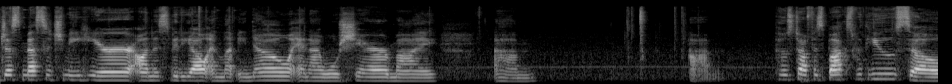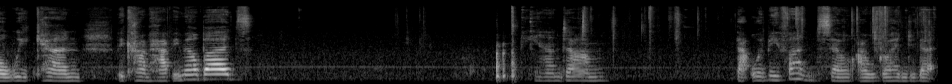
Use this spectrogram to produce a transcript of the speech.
just message me here on this video and let me know, and I will share my um, um, post office box with you so we can become Happy Mail buds. And um, that would be fun, so I will go ahead and do that.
